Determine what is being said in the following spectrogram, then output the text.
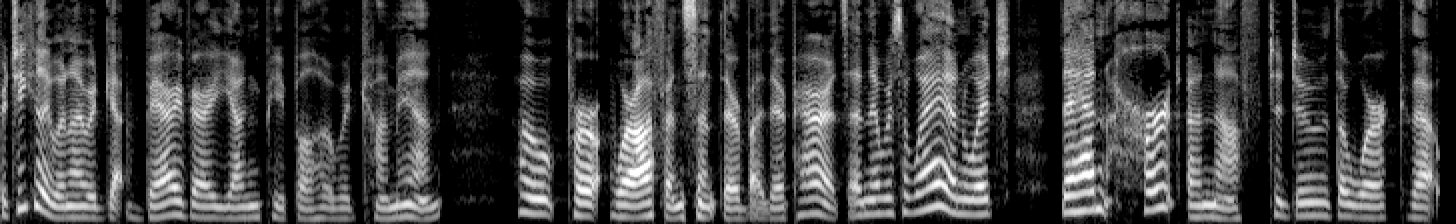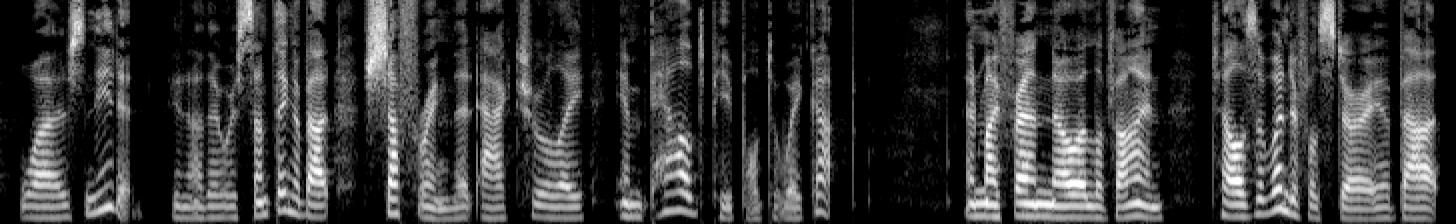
particularly when I would get very, very young people who would come in who per, were often sent there by their parents. And there was a way in which they hadn't hurt enough to do the work that was needed. You know, there was something about suffering that actually impelled people to wake up. And my friend Noah Levine tells a wonderful story about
